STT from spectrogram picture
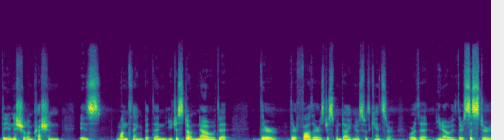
the initial impression is one thing, but then you just don't know that their their father has just been diagnosed with cancer, or that you know their sister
